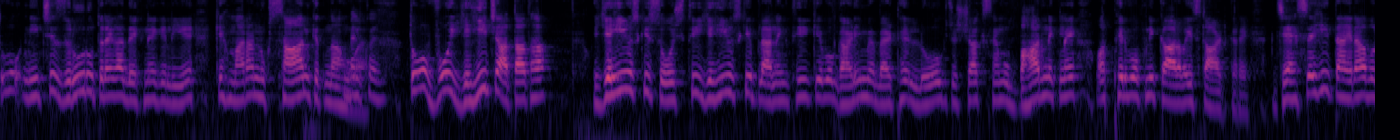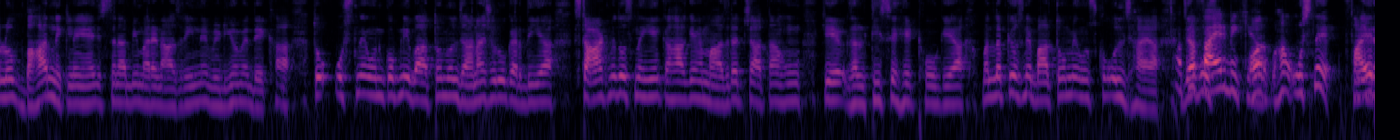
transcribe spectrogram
तो वो नीचे ज़रूर उतरेगा देखने के लिए कि हमारा नुकसान कितना हुआ है। तो वो यही चाहता था यही उसकी सोच थी यही उसकी प्लानिंग थी कि वो गाड़ी में बैठे लोग जो शख्स हैं वो बाहर निकलें और फिर वो अपनी कार्रवाई स्टार्ट करें। जैसे ही तायरा वो लोग बाहर निकले हैं जिस तरह अभी हमारे नाजरीन ने वीडियो में देखा तो उसने उनको अपनी बातों में उलझाना शुरू कर दिया। स्टार्ट में तो उसने ये कहा कि मैं माजरत चाहता हूँ कि गलती से हिट हो गया मतलब कि उसने बातों में उसको उलझाया। जब फायर भी किया। और हाँ उसने फायर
